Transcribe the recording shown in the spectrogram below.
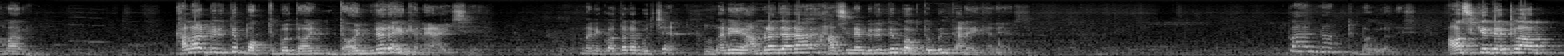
আমার খালার বিরুদ্ধে বক্তব্য দৈন্যরা এখানে আইছে। মানে কথাটা বুঝছেন? মানে আমরা যারা হাসিনার বিরুদ্ধে বক্তব্য তারা এখানে আসছে নট বাংলাদেশ আজকে দেখলাম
